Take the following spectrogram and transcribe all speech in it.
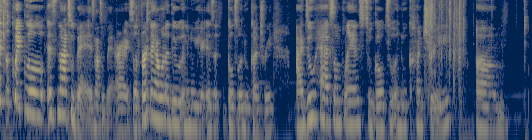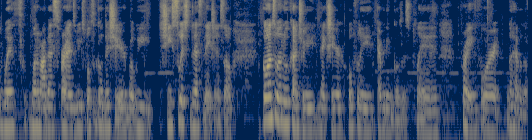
it's a quick little, it's not too bad. It's not too bad. All right, so the first thing I want to do in the new year is go to a new country. I do have some plans to go to a new country. Um, with one of my best friends. We were supposed to go this year, but we she switched the destination. So going to a new country next year. Hopefully everything goes as planned. Praying for it. I'm gonna have a good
